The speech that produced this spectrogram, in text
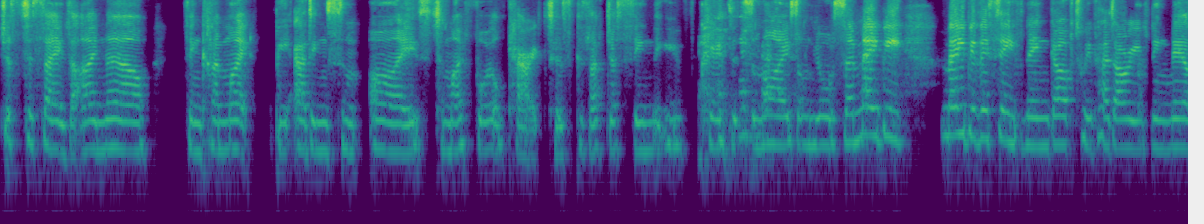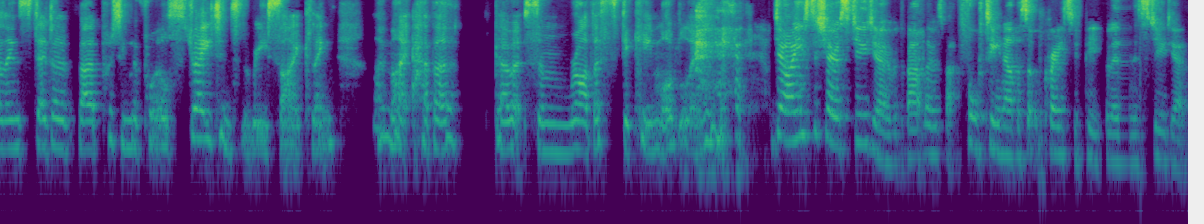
Just to say that I now think I might be adding some eyes to my foil characters because I've just seen that you've created some eyes on yours. So maybe, maybe this evening, after we've had our evening meal, instead of uh, putting the foil straight into the recycling, I might have a go at some rather sticky modelling. Yeah, I used to share a studio with about there was about 14 other sort of creative people in the studio.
